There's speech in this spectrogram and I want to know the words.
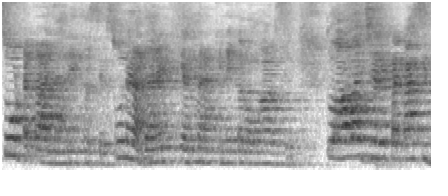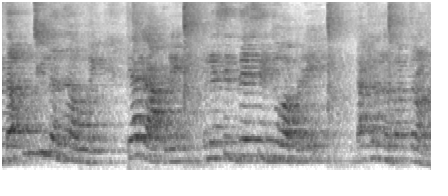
સો ટકા આધારે થશે. સોને આધારે ધ્યાનમાં રાખીને કરવામાં આવશે. તો આવા જ્યારે ટકા સીધા પૂછી લીધા હોય, ત્યારે આપણે એને સીધે સીધું આપણે દાખલા નંબર ત્રણ,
